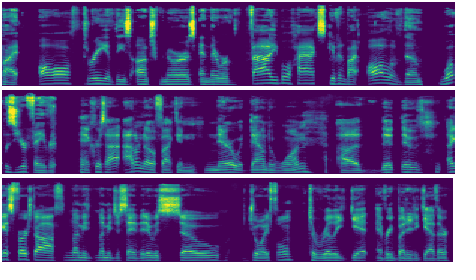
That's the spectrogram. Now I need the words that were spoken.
by all three of these entrepreneurs, and there were valuable hacks given by all of them. What was your favorite? Yeah, Chris, I, I don't know if I can narrow it down to one. Uh, it, it was, I guess first off, let me let me just say that it was so joyful to really get everybody together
